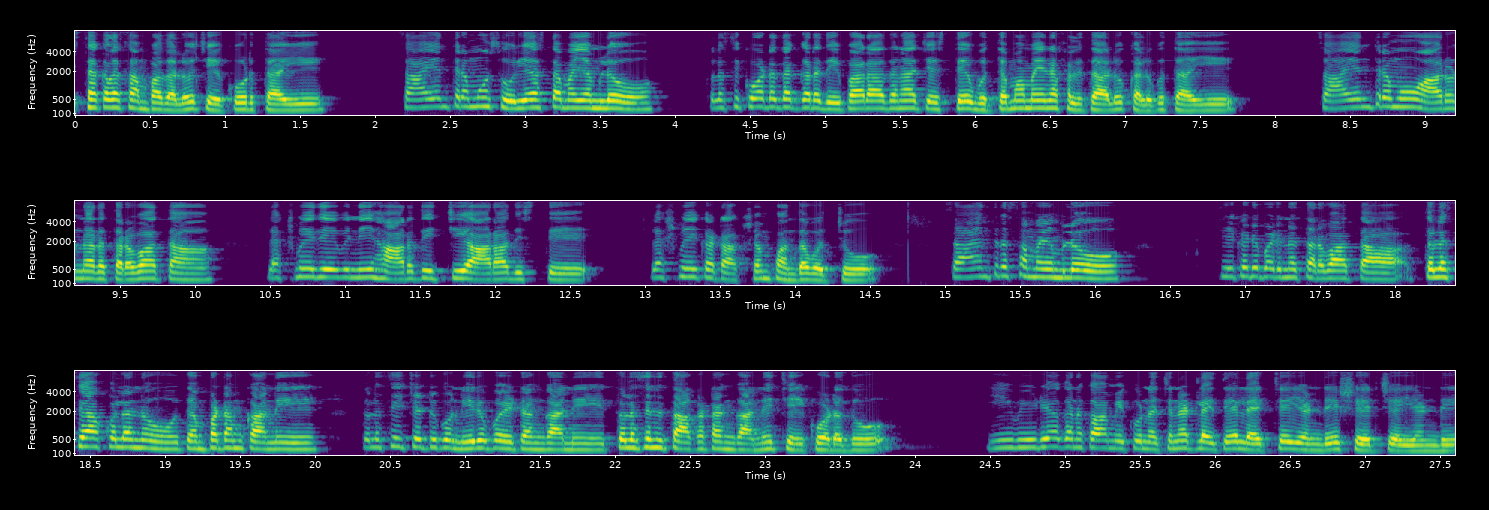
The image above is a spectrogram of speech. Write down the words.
సకల సంపదలు చేకూరుతాయి. సాయంత్రము సూర్యాస్తమయంలో తులసి కోట దగ్గర దీపారాధన చేస్తే ఉత్తమమైన ఫలితాలు కలుగుతాయి. సాయంత్రము ఆరున్నర తర్వాత లక్ష్మీదేవిని హారతిచ్చి ఆరాధిస్తే లక్ష్మీ కటాక్షం పొందవచ్చు. సాయంత్ర సమయంలో చీకటి పడిన తర్వాత తులసి ఆకులను తెంపటం కానీ తులసి చెట్టుకు నీరు పోయటం కానీ తులసిని తాకటం కానీ చేయకూడదు. ఈ వీడియో కనుక మీకు నచ్చినట్లయితే లైక్ చేయండి షేర్ చేయండి.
